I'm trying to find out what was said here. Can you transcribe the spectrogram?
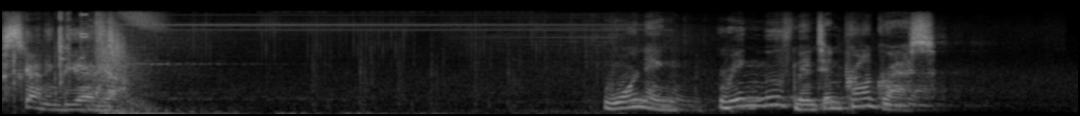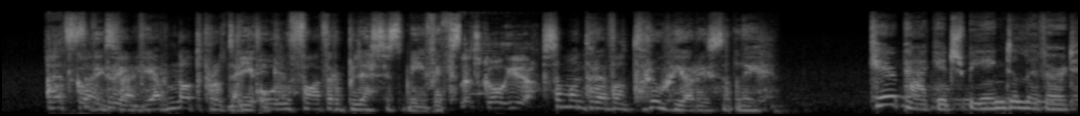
Scanning the area. Warning. Ring movement in progress. Let's go this way. We are not protected. The All-Father blesses me with... Let's go here. Someone traveled through here recently. Care package being delivered.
